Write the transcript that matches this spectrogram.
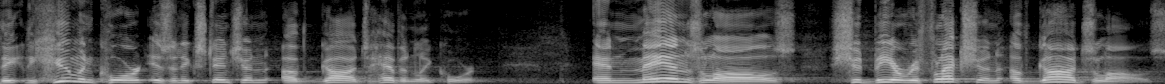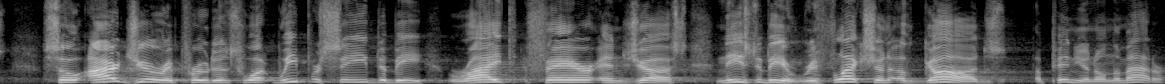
the, the human court is an extension of God's heavenly court. And man's laws should be a reflection of God's laws. So, our jurisprudence, what we perceive to be right, fair, and just, needs to be a reflection of God's opinion on the matter.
